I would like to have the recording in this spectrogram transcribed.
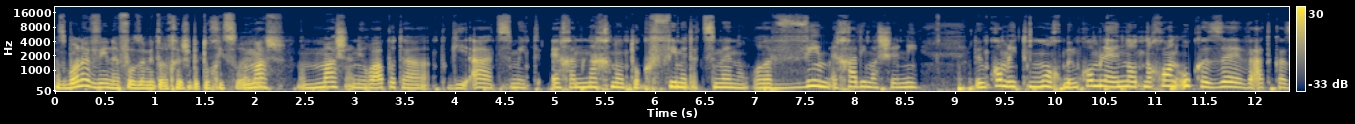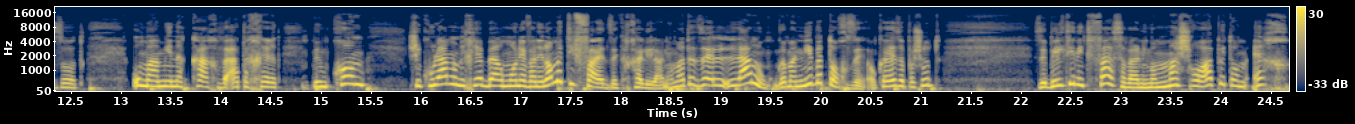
אז בוא נבין איפה זה מתרחש בתוך ישראל. ממש, ממש, אני רואה פה את הפגיעה העצמית, איך אנחנו תוקפים את עצמנו, רבים אחד עם השני, במקום לתמוך, במקום ליהנות, נכון, הוא כזה ואת כזאת, הוא מאמין כך ואת אחרת, במקום שכולנו נחיה בהרמוניה, ואני לא מטיפה את זה חלילה, אני אומרת את זה לנו, גם אני בתוך זה, אוקיי? זה פשוט, זה בלתי נתפס, אבל אני ממש רואה פתאום איך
